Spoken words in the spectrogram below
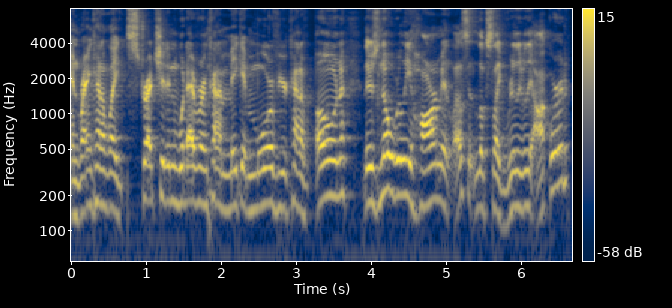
and write and kind of like stretch it and whatever and kind of make it more of your kind of own. There's no really harm unless it looks like really really awkward.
